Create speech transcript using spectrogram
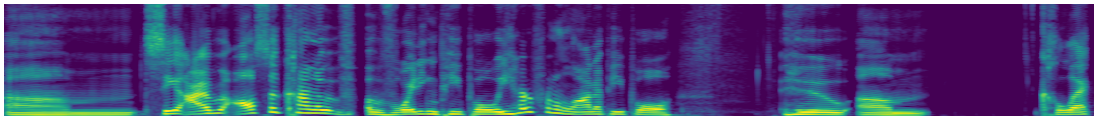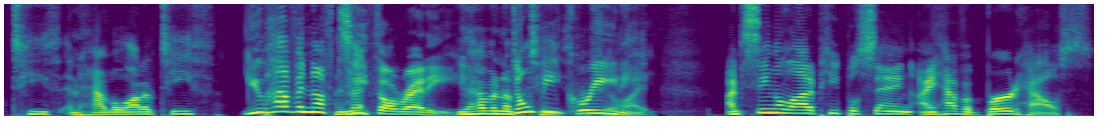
Um, see, I'm also kind of avoiding people. We heard from a lot of people who um collect teeth and have a lot of teeth. You have enough And that- teeth already. You have enough Don't be teeth, feel greedy. like. I'm seeing a lot of people saying, I have a birdhouse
